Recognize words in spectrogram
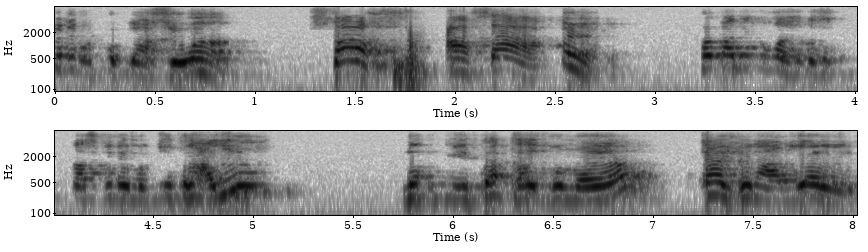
la population, sauf à ça, un, parce que les gens qui trahissent, donc, il pas très gouverneur, quand je Ariel,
